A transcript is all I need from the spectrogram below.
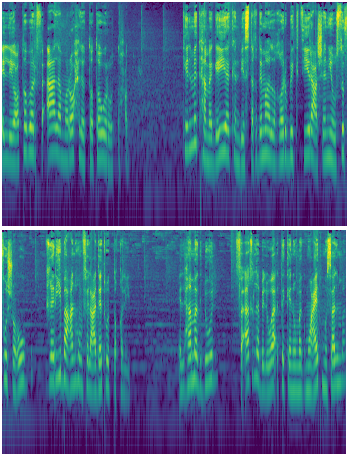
اللي يعتبر في أعلى مراحل التطور والتحضر. كلمة همجية كان بيستخدمها الغرب كتير عشان يوصفوا شعوب غريبة عنهم في العادات والتقاليد. الهمج دول في أغلب الوقت كانوا مجموعات مسالمة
